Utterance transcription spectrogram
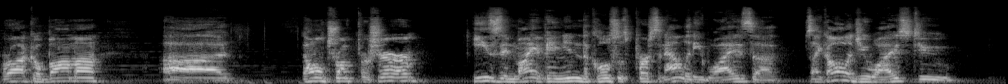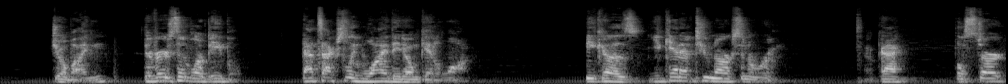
Barack Obama, uh, Donald Trump for sure. He's, in my opinion, the closest personality wise, uh, psychology wise, to Joe Biden. They're very similar people. That's actually why they don't get along because you can't have two narcs in a room. Okay? They'll start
